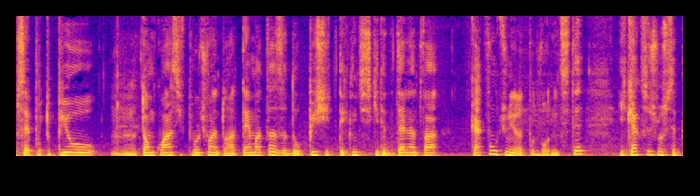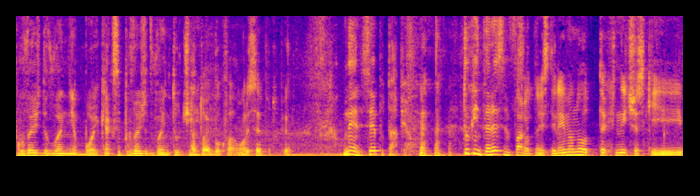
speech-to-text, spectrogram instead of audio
се е потопил Том Кланси в проучването на темата, за да опише техническите детайли на това как функционират подводниците и как всъщност се провежда военния бой, как се провеждат военните учения. А той буквално ли се е потопил? Не, не се е потапил. Тук е интересен факт. Защото наистина има много технически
